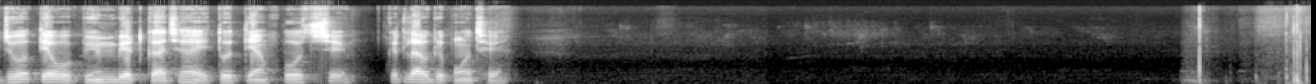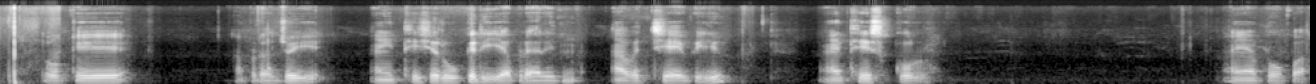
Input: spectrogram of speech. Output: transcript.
જો તેઓ ભીમ બેટકા જાય, તો ત્યાં પહોંચશે. કેટલા વાગે પહોંચે? તો કે, આપણે જોઈએ, અહીંથી શરૂ કરીએ આપણે આ રીતનું. આ વચ્ચે આવી અહીંથી સ્કૂલ. અહીંયા પોપા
